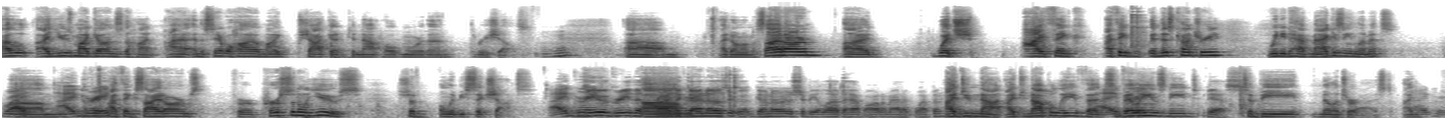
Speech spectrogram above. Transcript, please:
I, I use my guns to hunt. I, in the state of Ohio, my shotgun cannot hold more than three shells. Um, I don't own a sidearm. I, which I think I think in this country we need to have magazine limits. Right. Um, I agree. I think sidearms for personal use should only be six shots. I agree. Do you agree that Um, private gun owners, gun owners should be allowed to have automatic weapons? I do not. I do not believe that I agree. civilians need yes. to be militarized. I, I agree.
